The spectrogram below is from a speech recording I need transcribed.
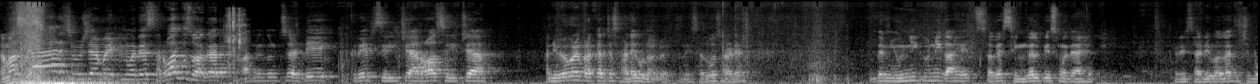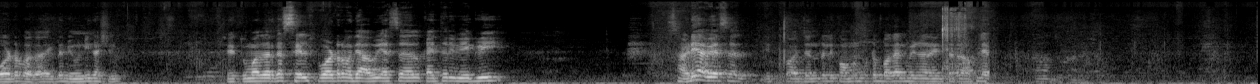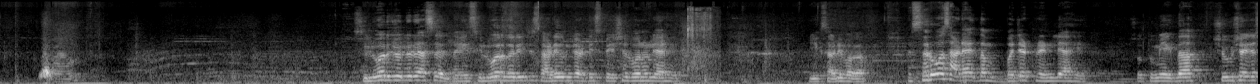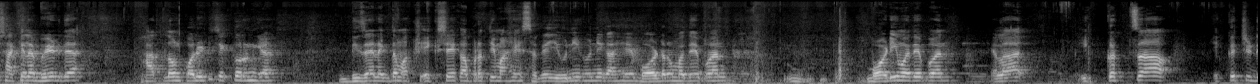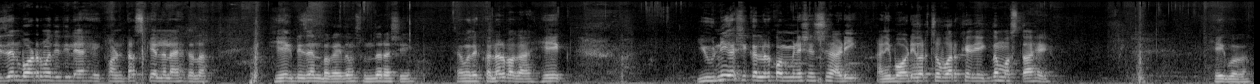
नमस्कार शिवशाही पैठणीमध्ये सर्वांचं स्वागत. आज मी तुमच्यासाठी क्रेप सिल्कच्या रॉ सिल्कच्या आणि वेगवेगळ्या प्रकारच्या साड्या बनवलो आलोय. आणि सर्व साड्या एकदम युनिक युनिक आहेत. सगळ्या सिंगल पीसमध्ये आहेत. तरी साडी बघा तिची बॉर्डर बघा एकदम युनिक अशी. ते तुम्हाला जर का सेल्फ बॉर्डरमध्ये हवी असेल काहीतरी वेगळी साडी हवी असेल जनरली कॉमन कुठं बघायला मिळणार नाही तर आपल्या सिल्वर ज्वेलरी असेल तर ही सिल्वर जरीची साडी तुमच्यासाठी स्पेशल बनवली आहे. ही एक साडी बघा. सर्व साड्या एकदम बजेट फ्रेंडली आहे. सो तुम्ही एकदा शिवशाहीच्या शाखेला भेट द्या. हात लावून क्वालिटी चेक करून घ्या. डिझाईन एकदम एकशे एक अप्रतिम आहे. सगळे युनिक युनिक आहे. बॉर्डरमध्ये पण बॉडीमध्ये पण. याला इक्कतचा इक्कतची डिझाईन बॉर्डरमध्ये दिली आहे. कॉन्ट्रास्ट केलेला आहे त्याला. ही एक डिझाईन बघा एकदम सुंदर अशी. त्यामध्ये कलर बघा. हे एक युनिक अशी कलर कॉम्बिनेशनची साडी आणि बॉडीवरचं वर्क हे एकदम मस्त आहे. हे बघा.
